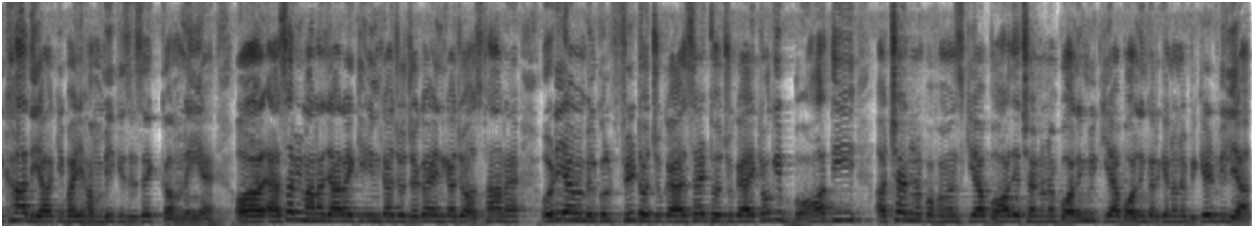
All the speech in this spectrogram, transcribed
दिखा दिया कि भाई हम भी किसी से कम नहीं है। और ऐसा भी माना जा रहा है कि इनका जो जगह इनका जो स्थान है ओडीआई में बिल्कुल फिट हो चुका है सेट हो चुका है क्योंकि बहुत ही अच्छा इन्होंने परफॉर्मेंस किया बहुत ही अच्छा इन्होंने बॉलिंग भी किया बॉलिंग करके इन्होंने विकेट भी लिया।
